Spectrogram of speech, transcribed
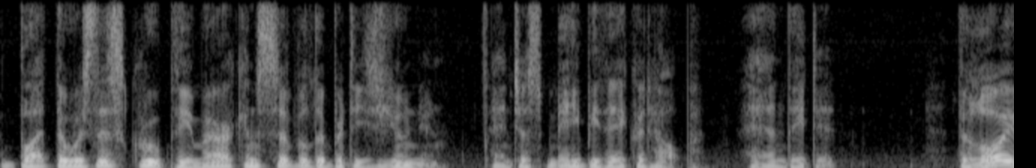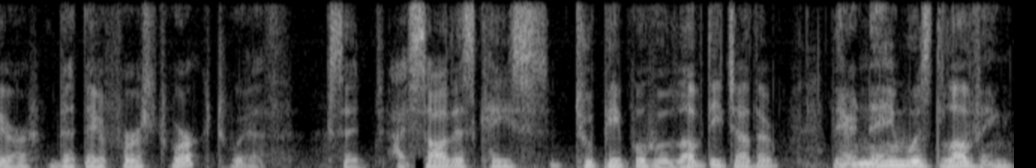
but there was this group, the American Civil Liberties Union, and just maybe they could help. And they did. The lawyer that they first worked with said, I saw this case, two people who loved each other. Their name was Loving.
